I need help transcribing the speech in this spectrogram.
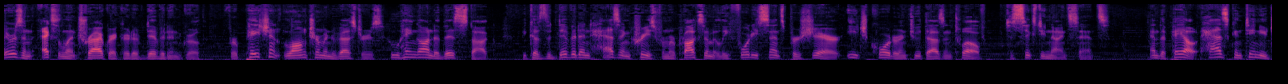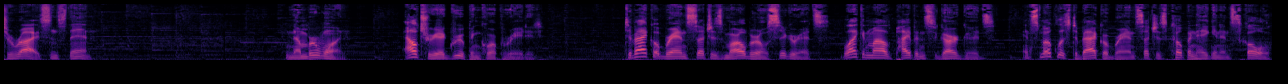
There is an excellent track record of dividend growth for patient long-term investors who hang on to this stock because the dividend has increased from approximately 40 cents per share each quarter in 2012 to 69 cents, and the payout has continued to rise since then. Number 1. Altria Group Incorporated. Tobacco brands such as Marlboro cigarettes, Black & Mild pipe and cigar goods, and smokeless tobacco brands such as Copenhagen and Skoal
